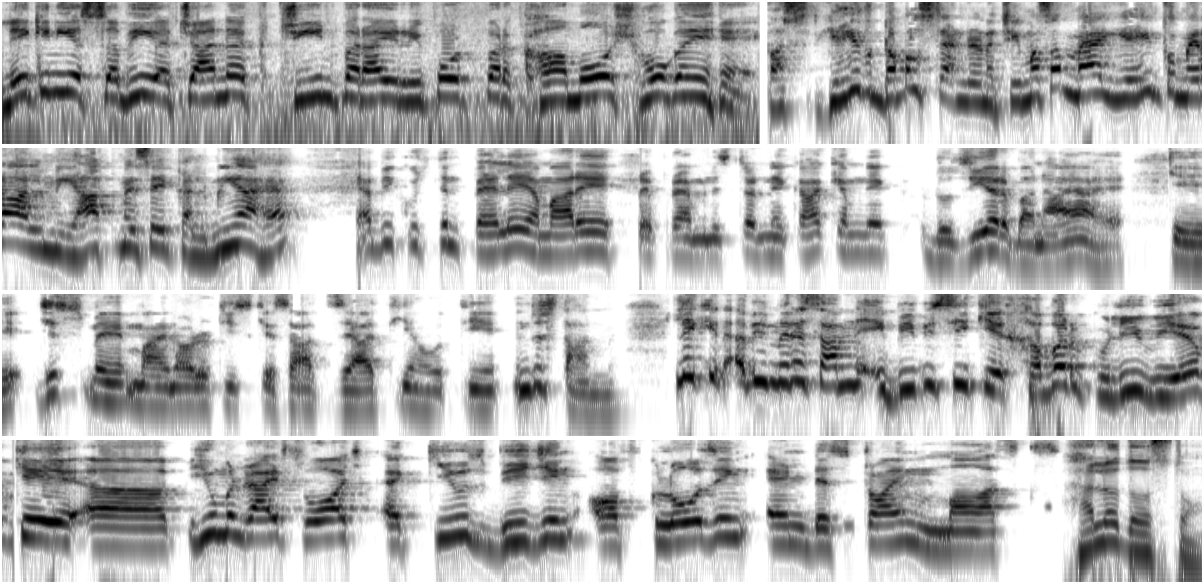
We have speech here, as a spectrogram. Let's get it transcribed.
लेकिन ये सभी अचानक चीन पर आई रिपोर्ट पर खामोश हो गए हैं। बस यही तो डबल स्टैंडर्ड है। चीमा मतलब मैं यही तो मेरा अलमियात में से एक अलमिया है। अभी कुछ दिन पहले हमारे प्राइम मिनिस्टर ने कहा कि हमने एक डोजियर बनाया है कि जिसमें माइनॉरिटीज के साथ ज्यादतियाँ होती हैं हिंदुस्तान में। लेकिन अभी मेरे सामने एक बीबीसी की खबर खुली हुई है कि human rights watch accuse Beijing of closing and destroying mosques hello दोस्तों,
